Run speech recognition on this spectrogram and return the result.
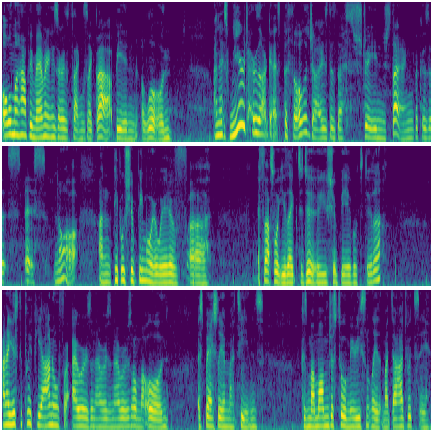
All my happy memories are things like that, being alone. And it's weird how that gets pathologized as this strange thing because it's it's not. And people should be more aware of uh, if that's what you like to do, you should be able to do that. And I used to play piano for hours and hours and hours on my own, especially in my teens. Because my mum just told me recently that my dad would say,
